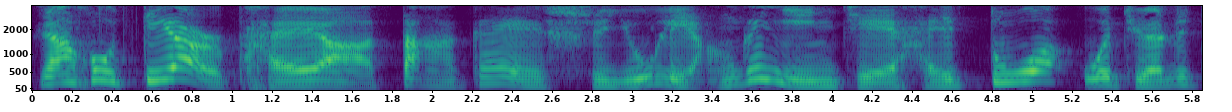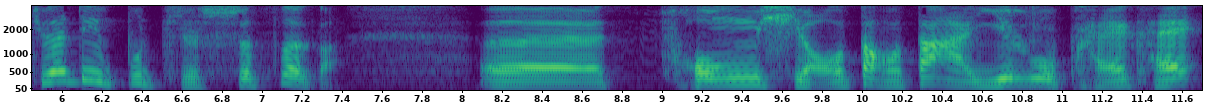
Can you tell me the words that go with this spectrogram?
然后第二排啊，大概是有两个音阶还多，我觉着绝对不止十四个。呃。从小到大一路排开，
